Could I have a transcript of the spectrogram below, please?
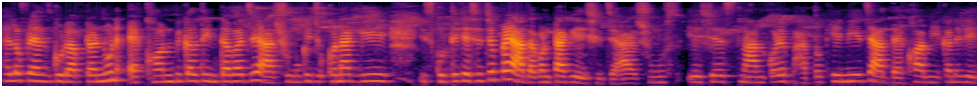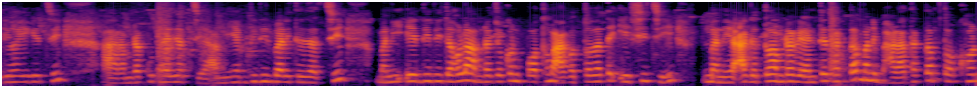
হ্যালো ফ্রেন্ডস গুড আফটারনুন এখন বিকাল তিনটা বাজে আর শুনু কিছুক্ষণ আগে স্কুল থেকে এসেছে, প্রায় আধা ঘণ্টা আগে এসেছে। আর শুনু এসে স্নান করে ভাতও খেয়ে নিয়েছে। আর দেখো আমি এখানে রেডি হয়ে গেছি। আর আমরা কোথায় যাচ্ছি? আমি এক দিদির বাড়িতে যাচ্ছি। মানে এ দিদিটা হলো আমরা যখন প্রথম আগরতলাতে এসেছি মানে আগে তো আমরা রেন্টে থাকতাম মানে ভাড়া থাকতাম, তখন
